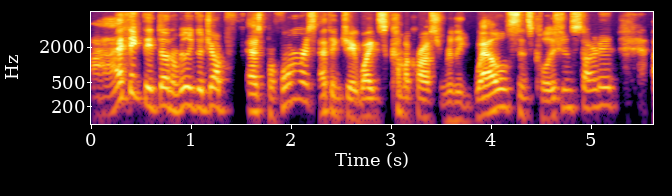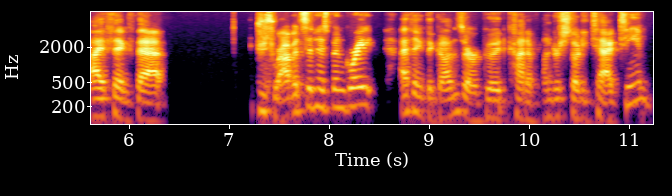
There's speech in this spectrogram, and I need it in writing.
I think they've done a really good job as performers. I think Jay White's come across really well since Collision started. I think that Juice Robinson has been great. I think the Gunns are a good kind of understudy tag team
